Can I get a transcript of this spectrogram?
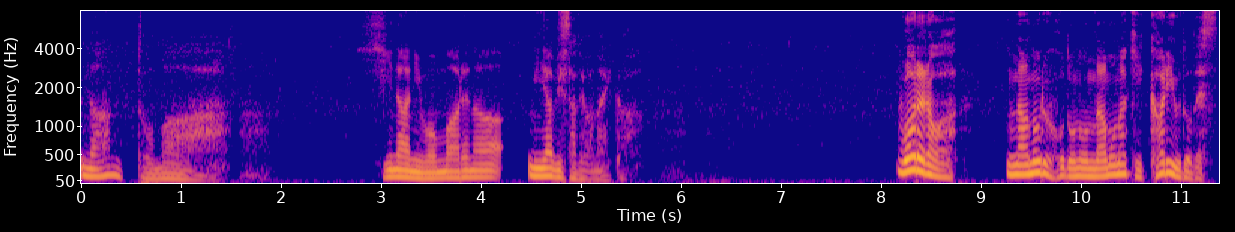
うなんとまあひなにもまれな雅さではないか。我らは名乗るほどの名もなき狩人です。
